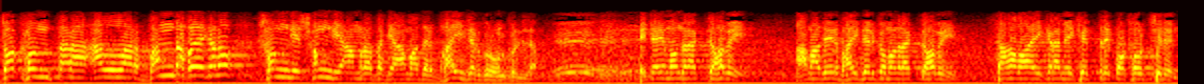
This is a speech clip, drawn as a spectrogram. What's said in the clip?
যখন তারা আল্লাহর বান্দা হয়ে গেল সঙ্গে সঙ্গে আমরা তাকে আমাদের ভাই হিসেবে গ্রহণ করলাম। এটাই মনে রাখতে হবে। আমাদের ভাইদেরকে মনে রাখতে হবে। সাহাবাহিকেরাম এক্ষেত্রে কঠোর ছিলেন।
